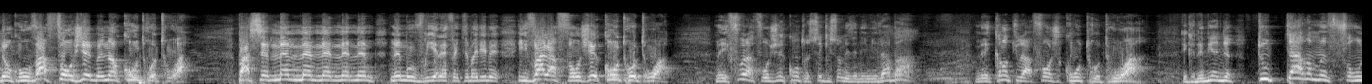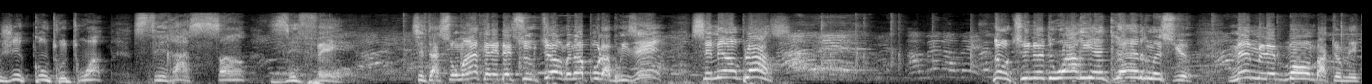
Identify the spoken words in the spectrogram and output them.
Donc on va forger maintenant contre toi. Parce que même, même, même, même, même, même ouvrier, effectivement, il dit, mais il va la forger contre toi. Mais il faut la forger contre ceux qui sont des ennemis là-bas. Mais quand tu la forges contre toi, et que bien dire, toute arme forgée contre toi sera sans effet. C'est à ce moment-là que les destructeurs, maintenant pour la briser, se met en place. Donc tu ne dois rien craindre, monsieur. Même les bombes atomiques.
